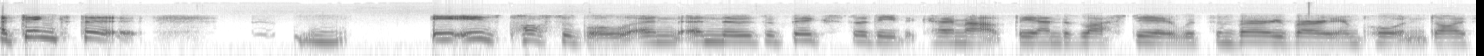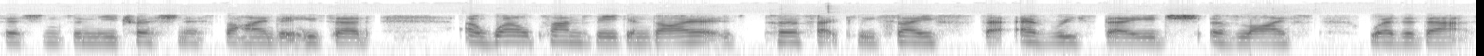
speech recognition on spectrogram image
I think that it is possible, and, and there was a big study that came out at the end of last year with some very, very important dietitians and nutritionists behind it who said a well planned vegan diet is perfectly safe at every stage of life, whether that's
